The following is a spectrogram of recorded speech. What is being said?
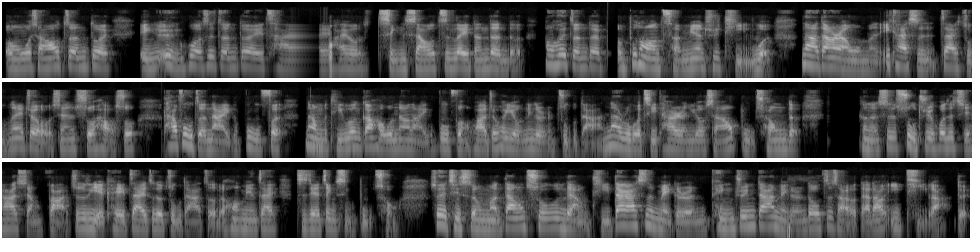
嗯，我想要针对营运，或者是针对财务，还有行销之类等等的，他们会针对呃不同的层面去提问。那当然，我们一开始在组内就有先说好，说他负责哪一个部分，那我们提问刚好问到哪一个部分的话，就会由那个人主答。那如果其他人有想要补充的，可能是数据或者其他的想法，就是也可以在这个主答者的后面再直接进行补充。所以其实我们当初两题大概是每个人平均，大家每个人都至少有达到一题啦，对。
